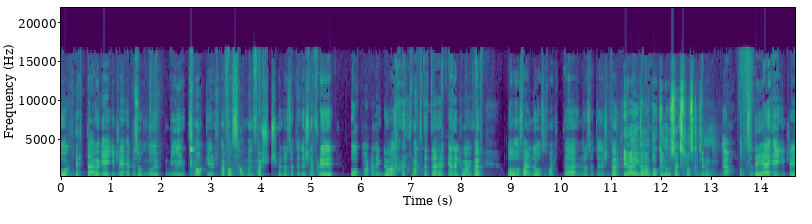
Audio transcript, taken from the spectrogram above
og dette er jo egentlig episoden hvor vi smaker i hvert fall sammen først 170 edition, fordi åpenbart, Henrik. Du har smakt dette en eller to ganger før. Og, og Svein, du har også smakt eh, 170 Edition før. Ja, jeg har drukket noe seks flasker til nå. Ja. Og, så det jeg egentlig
